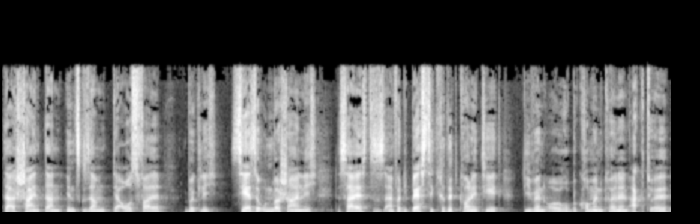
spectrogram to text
da erscheint dann insgesamt der Ausfall wirklich sehr, sehr unwahrscheinlich. Das heißt, das ist einfach die beste Kreditqualität, die wir in Euro bekommen können aktuell.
